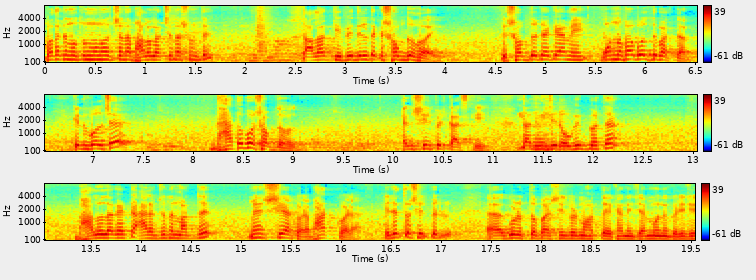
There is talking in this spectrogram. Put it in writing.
কথাটা নতুন মনে হচ্ছে না, ভালো লাগছে না শুনতে? তালা টিপে দিলে তাকে শব্দ হয়। তো শব্দটাকে আমি অন্যভাবে বলতে পারতাম। কিন্তু বলছে, ধাতব শব্দ হলো। একজন শিল্পীর কাজ কি? তার নিজের অভিজ্ঞতা, ভালো লাগাটা আরেকজনের মাধ্যমে শেয়ার করা, ভাগ করা। এটা তো শিল্পের গুরুত্ব বা শিল্পের মহত্ব এখানে যে আমি মনে করি যে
